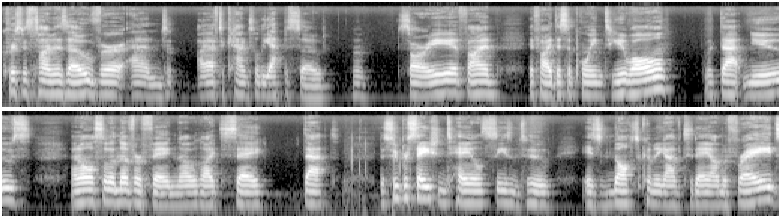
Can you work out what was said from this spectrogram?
Christmas time is over and I have to cancel the episode. sorry if I'm if I disappoint you all with that news. And also another thing I would like to say that the Superstation Tales season 2 is not coming out today, I'm afraid.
